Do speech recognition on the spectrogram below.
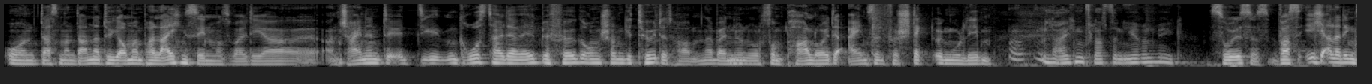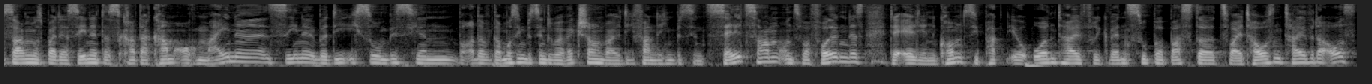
Und dass man dann natürlich auch mal ein paar Leichen sehen muss, weil die ja äh, anscheinend die, einen Großteil der Weltbevölkerung schon getötet haben, ne? weil nur noch so ein paar Leute einzeln versteckt irgendwo leben. Leichen pflastern ihren Weg. So ist es. Was ich allerdings sagen muss bei der Szene, das, da kam auch meine Szene, über die ich so ein bisschen, boah, da, da muss ich ein bisschen drüber wegschauen, weil die fand ich ein bisschen seltsam. Und zwar folgendes: Der Alien kommt, sie packt ihr Ohrenteil Frequenz Superbuster 2000 Teil wieder aus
